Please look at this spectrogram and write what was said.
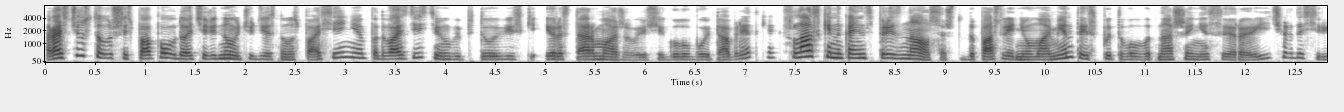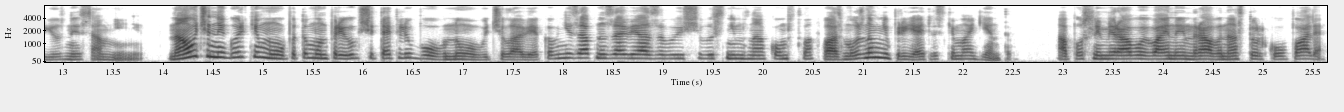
Расчувствовавшись по поводу очередного чудесного спасения, под воздействием выпитого виски и растормаживающей голубой таблетки, Славский наконец признался, что до последнего момента испытывал в отношении сэра Ричарда серьезные сомнения. Наученный горьким опытом, он привык считать любого нового человека, внезапно завязывающего с ним знакомство, возможным неприятельским агентом. А после мировой войны нравы настолько упали,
